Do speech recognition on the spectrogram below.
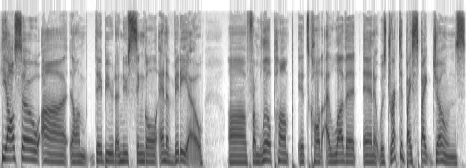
He also uh, um, debuted a new single and a video uh, from Lil Pump. It's called "I Love It," and it was directed by Spike Jonze,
